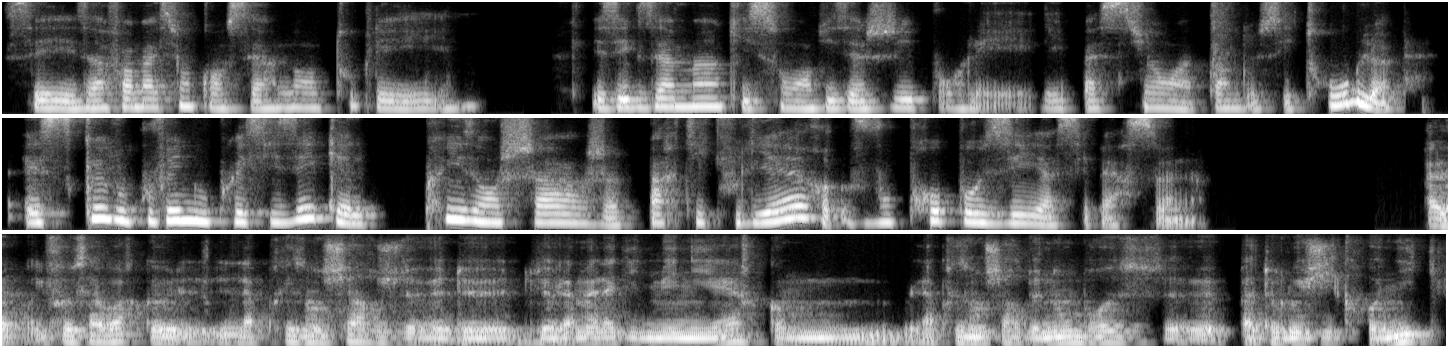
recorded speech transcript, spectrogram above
ces informations concernant tous les, examens qui sont envisagés pour les, les patients atteints de ces troubles. Est-ce que vous pouvez nous préciser quelle prise en charge particulière vous proposez à ces personnes? Alors, il faut savoir que la prise en charge de, la maladie de Ménière, comme la prise en charge de nombreuses euh, pathologies chroniques,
